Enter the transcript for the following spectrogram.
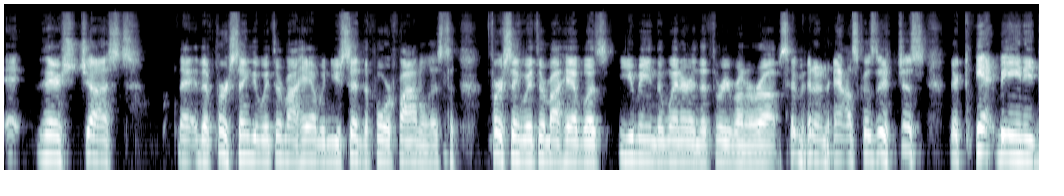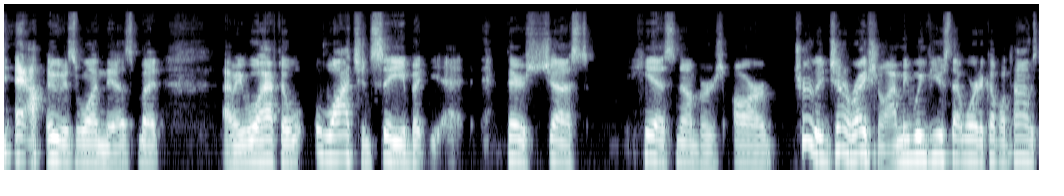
it, there's just the, first thing that went through my head when you said the four finalists, first thing went through my head was you mean the winner and the three runner ups have been announced because there's just there can't be any doubt who has won this. But I mean, we'll have to watch and see. But there's just his numbers are truly generational. I mean, we've used that word a couple of times,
